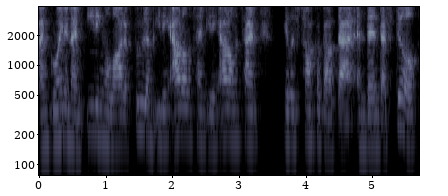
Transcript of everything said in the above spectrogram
I'm going and I'm eating a lot of food, I'm eating out all the time, eating out all the time. Okay, let's talk about that. And then that still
